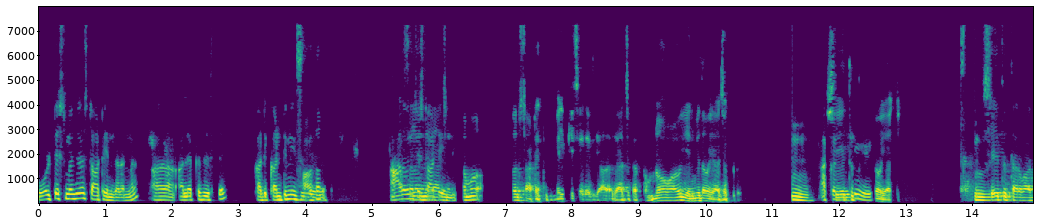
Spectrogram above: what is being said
ఓల్డ్ టెస్ట్ నుంచి స్టార్ట్ అయింది కదన్నా? ఆ లెక్క చేస్తే అది కంటిన్యూస్ స్టార్ట్ అయింది. స్టార్ట్ అవుతుంది మెల్కి యాజకత్వం నోవావు ఎనిమిదవ యాజకుడు. చేతు తర్వాత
